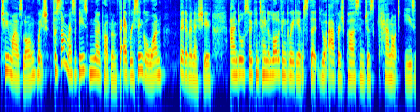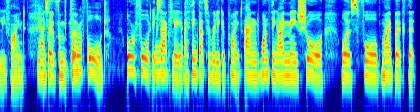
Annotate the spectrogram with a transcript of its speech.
two miles long, which for some recipes, no problem. For every single one, bit of an issue, and also contain a lot of ingredients that your average person just cannot easily find. Yeah. And so from, from or afford. Or afford, exactly. Or afford. I think that's a really good point. And one thing I made sure was for my book that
